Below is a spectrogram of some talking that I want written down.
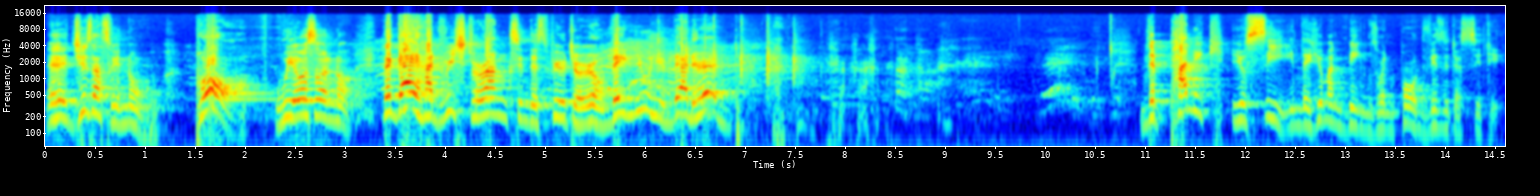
Uh, Jesus, we know. Paul, we also know. The guy had reached ranks in the spiritual realm. They knew him, they had heard. the panic you see in the human beings when Paul visited a city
